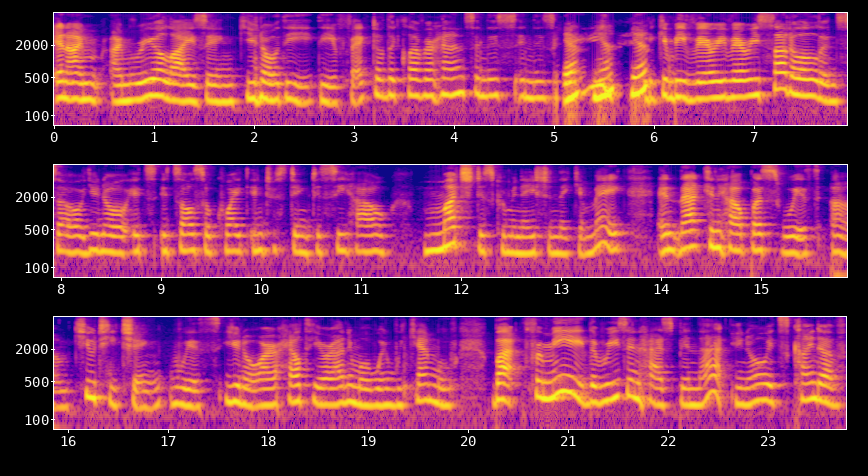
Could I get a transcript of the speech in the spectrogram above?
And i'm i'm realizing you know the the effect of the Clever Hans in this in this yeah, game. yeah yeah. It can be very very subtle. And so you know it's it's also quite interesting to see how much discrimination they can make. And that can help us with um, cue teaching with you know our healthier animal when we can move. But for me the reason has been that you know it's kind of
